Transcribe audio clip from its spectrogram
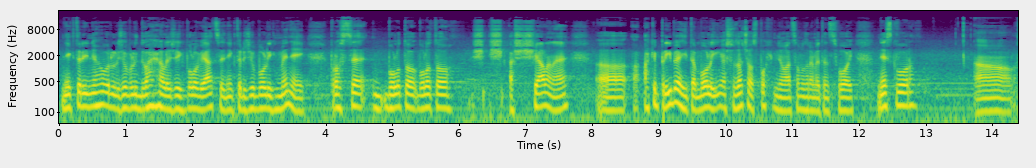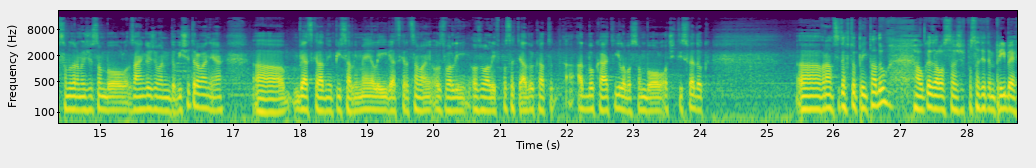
Niektorí nehovorili, že boli dvaja, ale že ich bolo viacej, niektorí, že boli ich menej. Proste bolo to, bolo to až šialené, uh, aké príbehy tam boli, až som začal spochybňovať samozrejme ten svoj. Neskôr a samozrejme, že som bol zaangažovaný do vyšetrovania. A viackrát mi písali maily, viackrát sa ma ozvali, ozvali v podstate advokát, advokáti, lebo som bol očitý svedok v rámci tohto prípadu a ukázalo sa, že v podstate ten príbeh,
